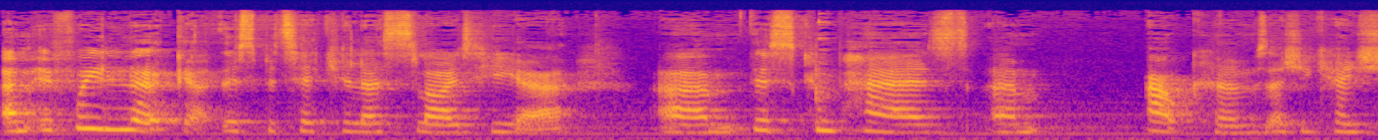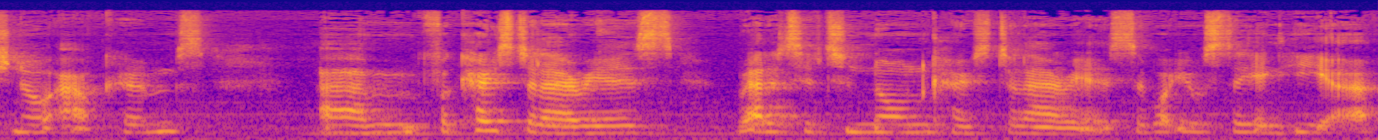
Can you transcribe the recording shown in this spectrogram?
If we look at this particular slide here, this compares outcomes, educational outcomes, um, for coastal areas relative to non-coastal areas. So what you're seeing here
